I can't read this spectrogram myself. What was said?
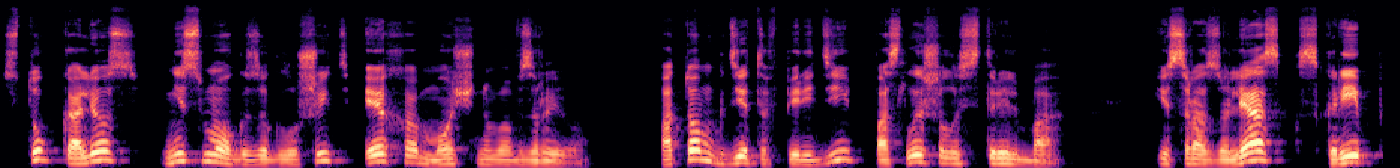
Стук колес не смог заглушить эхо мощного взрыва. Потом где-то впереди послышалась стрельба, и сразу лязг, скрип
